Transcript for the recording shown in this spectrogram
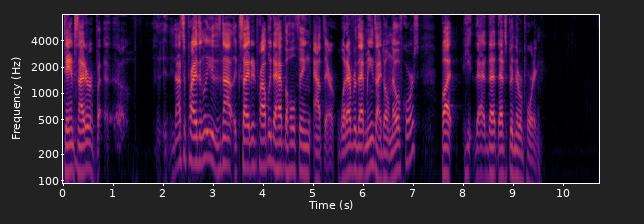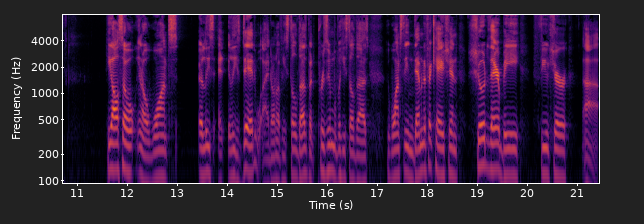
Dan Snyder, uh, not surprisingly, is not excited probably to have the whole thing out there. Whatever that means, I don't know, of course, but he, that that that's been the reporting. He also, you know, wants at least at least did. I don't know if he still does, but presumably he still does. Who wants the indemnification should there be future uh,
